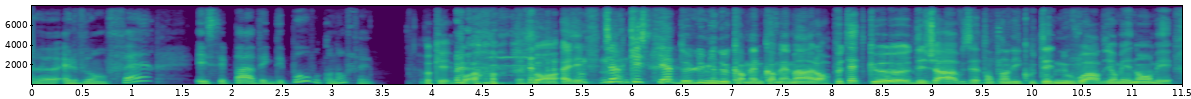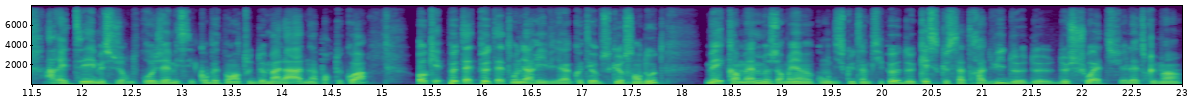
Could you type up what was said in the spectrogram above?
euh, elle veut en faire, et c'est pas avec des pauvres qu'on en fait. Ok, bon, bon, allez. Tiens, qu'est-ce qu'il y a de lumineux quand même, quand même hein? Alors peut-être que euh, déjà vous êtes en train d'écouter, de nous voir, dire mais non, mais arrêtez, mais ce genre de projet, mais c'est complètement un truc de malade, n'importe quoi. Ok, peut-être, peut-être, on y arrive. Il y a un côté obscur sans doute, mais quand même, j'aimerais euh, qu'on discute un petit peu de qu'est-ce que ça traduit de, de, de chouette chez l'être humain.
